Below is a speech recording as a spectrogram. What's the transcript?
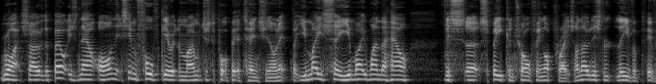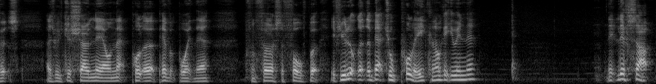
Right, so the belt is now on. It's in fourth gear at the moment, just to put a bit of tension on it. But you may see, you may wonder how this uh, speed control thing operates. I know this lever pivots as we've just shown there on that pull, uh, pivot point there from first to fourth. But if you look at the actual pulley, can I get you in there? It lifts up.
